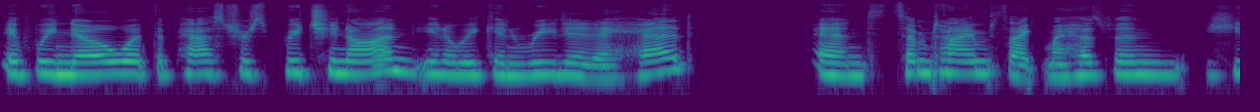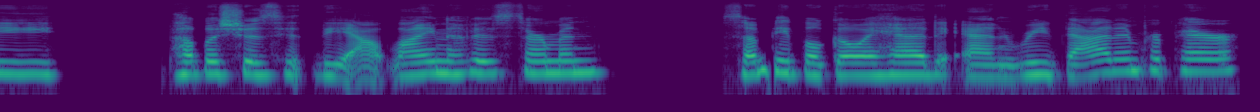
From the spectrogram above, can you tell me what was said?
If we know what the pastor's preaching on, you know, we can read it ahead. And sometimes, like my husband, he publishes the outline of his sermon. Some people go ahead and read that and prepare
